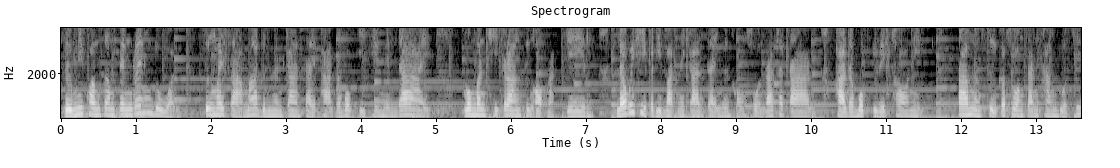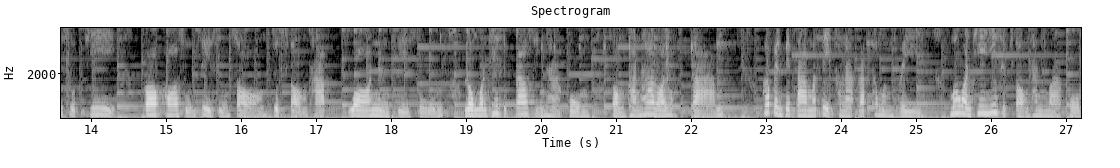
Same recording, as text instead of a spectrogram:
หรือมีความจำเป็นเร่งด่วน ซึ่งไม่สามารถดำเนินการจ่ายผ่านระบบ e-payment ได้ กรมบัญชีกลางจึงออกหลักเกณฑ์ และวิธีปฏิบัติในการจ่ายเงินของส่วนราชการ ผ่านระบบอิเล็กทรอนิกส์ตามหนังสือกระทรวงการคลังด่วนที่สุดที่กค0402.2ทับว140 ลงวันที่ 19 สิงหาคม 2563 เพื่อเป็นไปตามมติคณะรัฐมนตรี เมื่อวันที่ 22 ธันวาคม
